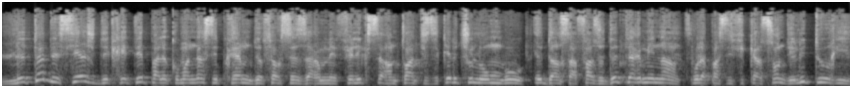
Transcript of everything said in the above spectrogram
Le temps de siège décrété par le commandant suprême de forces armées Félix Antoine Tshisekedi Chulombo est dans sa phase déterminante pour la pacification de l'Itourie.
